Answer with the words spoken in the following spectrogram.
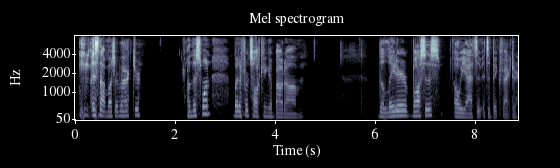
it's not much of a factor on this one. But if we're talking about um, the later bosses, oh yeah, it's a, it's a big factor.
